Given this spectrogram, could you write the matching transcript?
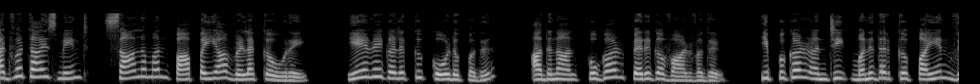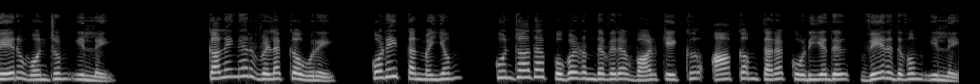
அட்வர்டைஸ்மெண்ட் சாலமன் பாப்பையா விளக்க உரை. ஏழைகளுக்கு கோடுப்பது அதனால் புகழ் பெருக வாழ்வது. இப்புகழ் அன்றி மனிதர்க்கு பயன் வேறு ஒன்றும் இல்லை. கலைஞர் விளக்க உரை. கொடைத்தன்மையும் குன்றாத புகழுந்தவிர வாழ்க்கைக்கு ஆக்கம் தரக்கூடியது வேறெதுவும் இல்லை.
